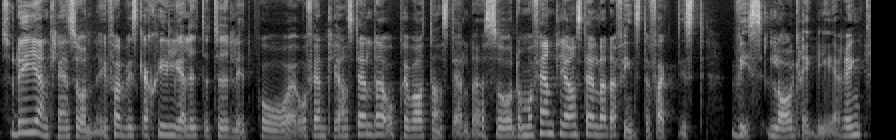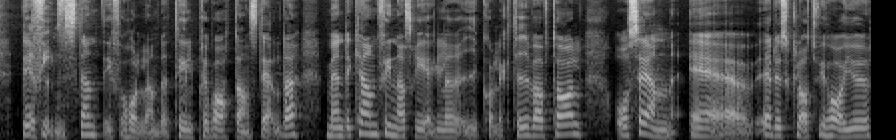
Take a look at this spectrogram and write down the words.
Så det är egentligen så, ifall vi ska skilja lite tydligt på offentliganställda och privatanställda. Så de offentliganställda, där finns det faktiskt viss lagreglering. Det Precis. finns det inte i förhållande till privatanställda. Men det kan finnas regler i kollektivavtal. Och sen eh, är det såklart, vi har ju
